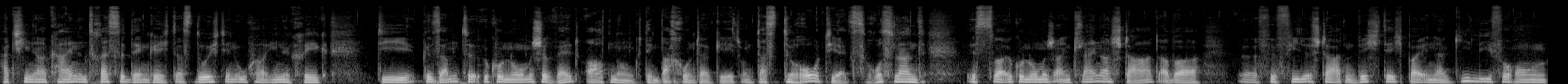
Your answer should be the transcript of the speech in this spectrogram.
hat China kein Interesse, denke ich, dass durch den Ukraine-Krieg die gesamte ökonomische Weltordnung den Bach runtergeht. Und das droht jetzt. Russland ist zwar ökonomisch ein kleiner Staat, aber für viele Staaten wichtig bei Energielieferungen.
